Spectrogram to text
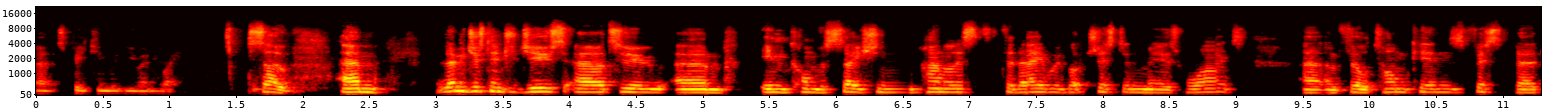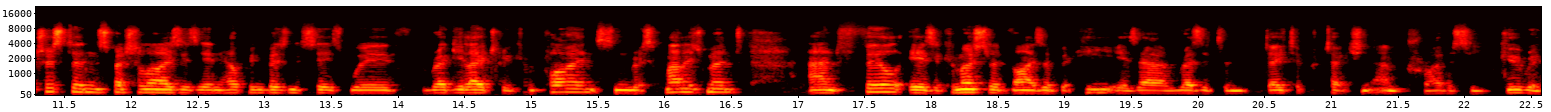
uh, speaking with you anyway. So um, let me just introduce our two um, in conversation panelists today. We've got Tristan Meears White uh, and Phil Tompkins. Uh, Tristan specialises in helping businesses with regulatory compliance and risk management. And Phil is a commercial advisor, but he is our resident data protection and privacy guru.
